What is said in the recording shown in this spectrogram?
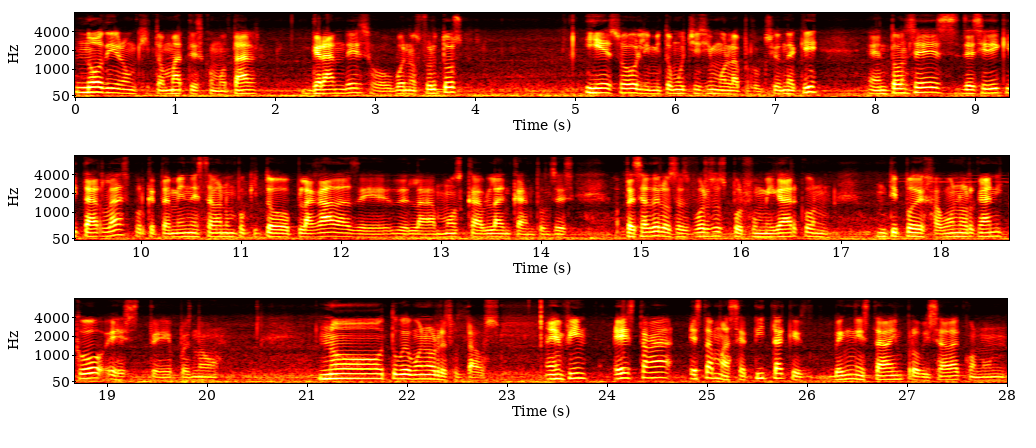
no dieron jitomates como tal, grandes o buenos frutos, y eso limitó muchísimo la producción de aquí. Entonces decidí quitarlas porque también estaban un poquito plagadas de, la mosca blanca. Entonces, a pesar de los esfuerzos por fumigar con un tipo de jabón orgánico, este, pues no, no tuve buenos resultados. En fin, esta, esta macetita que ven está improvisada con un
